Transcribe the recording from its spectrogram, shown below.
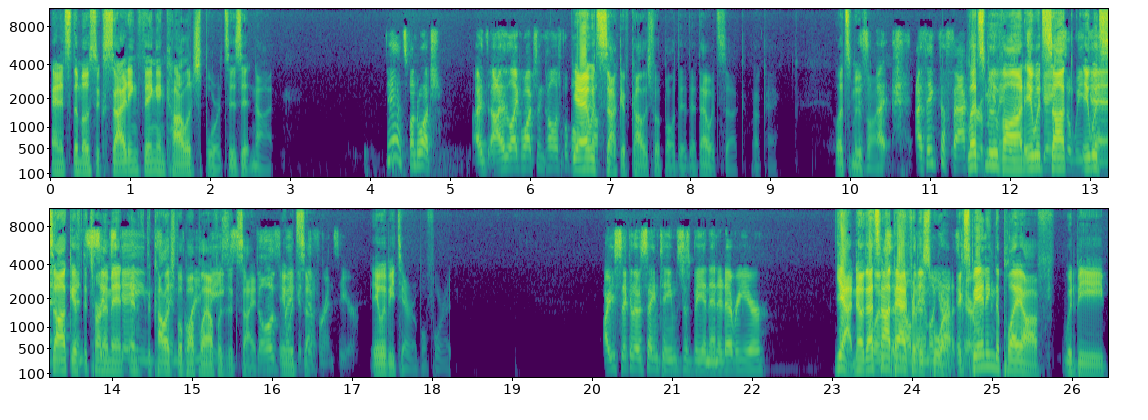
And it's the most exciting thing in college sports, is it not? Yeah, it's fun to watch. I, I like watching college football. Yeah, it would playoffs, too. suck if college football did that. That would suck. Okay. Let's move on. I, I think the fact. Let's move on. It would suck- it would suck if the tournament and the college football playoff was exciting. It would suck. it would be terrible for it. Are you sick of those same teams just being in it every year? Yeah, no, that's not Clemson, bad for the sport. God, Expanding the playoff would be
